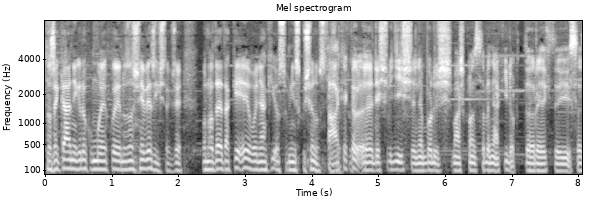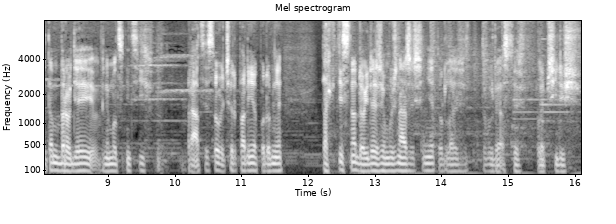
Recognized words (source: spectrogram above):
to říká někdo, komu jako jednoznačně věříš, takže ono to je taky i o nějaký osobní zkušenosti. Tak, jako eh, když vidíš, nebo když máš kolem sebe nějaký doktory, kteří se tam brodějí v nemocnicích, práci jsou vyčerpaný a podobně, tak ti snad dojde, že možná řešení je tohle, že to bude asi lepší, když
